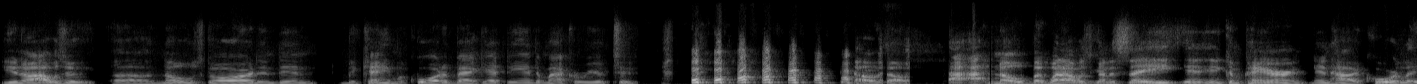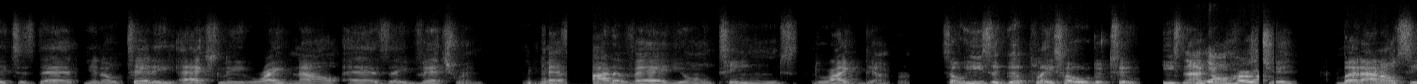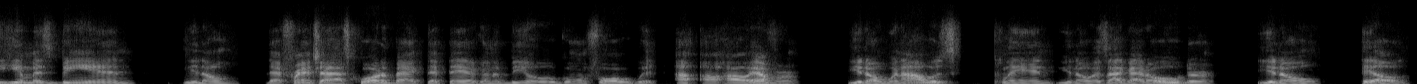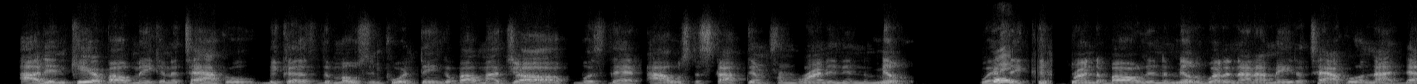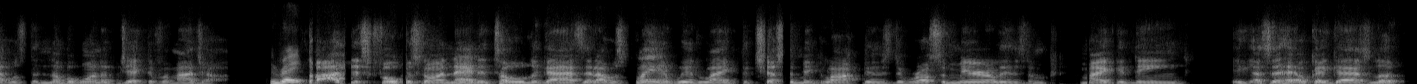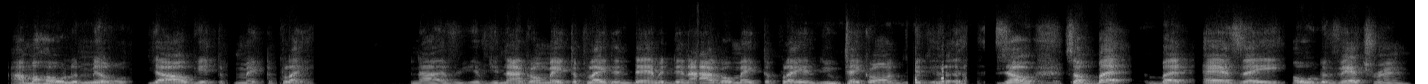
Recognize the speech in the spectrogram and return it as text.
You know, I was a uh, nose guard and then became a quarterback at the end of my career too. no, no, I, I no, but what I was gonna say in, in, comparing and how it correlates is that you know Teddy actually right now as a veteran mm-hmm. has a lot of value on teams like Denver. So he's a good placeholder too. He's not yeah. gonna hurt you, but I don't see him as being, you know, that franchise quarterback that they're going to build going forward with. I, I, however, you know, when I was playing, you know, as I got older, you know, hell, I didn't care about making a tackle because the most important thing about my job was that I was to stop them from running in the middle. Whereas right. they couldn't run the ball in the middle, whether or not I made a tackle or not. That was the number one objective of my job. Right. So I just focused on that and told the guys that I was playing with, like the Chester McGlocktons, the Russell Marylands, the Micah Dean. I said, hey, okay, guys, look, I'm gonna hold the middle. Y'all get to make the play. Now, if if you're not gonna make the play, then damn it, then I'll go make the play, and you take on. so so, but but as a older veteran,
